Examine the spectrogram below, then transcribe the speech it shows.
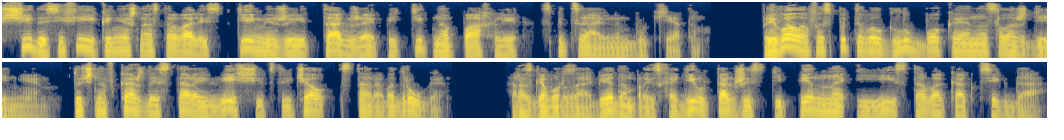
Щи до Сифии, конечно, оставались теми же и также аппетитно пахли специальным букетом. Привалов испытывал глубокое наслаждение. Точно в каждой старой вещи встречал старого друга. Разговор за обедом происходил так же степенно и истово, как всегда.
